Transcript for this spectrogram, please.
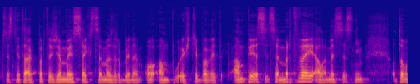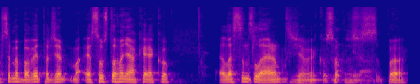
přesně tak, protože my se chceme s Robinem o Ampu ještě bavit. Amp je sice mrtvej, ale my se s ním o tom chceme bavit, protože jsou z toho nějaké jako lessons learned, že hmm, jako, so, super,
